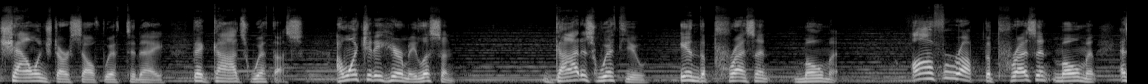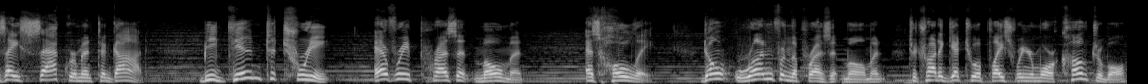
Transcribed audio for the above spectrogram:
challenged ourselves with today that God's with us. I want you to hear me. Listen, God is with you in the present moment. Offer up the present moment as a sacrament to God. Begin to treat every present moment as holy. Don't run from the present moment to try to get to a place where you're more comfortable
